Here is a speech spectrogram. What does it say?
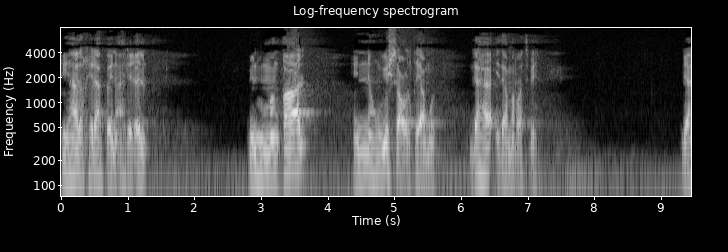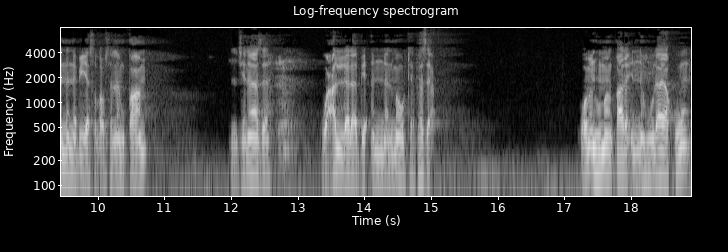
في هذا خلاف بين أهل العلم. منهم من قال إنه يشرع القيام لها إذا مرت به. لأن النبي صلى الله عليه وسلم قام للجنازة وعلل بأن الموت فزع. ومنهم من قال إنه لا يقوم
